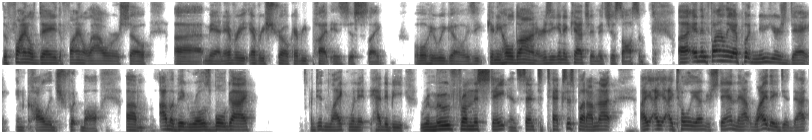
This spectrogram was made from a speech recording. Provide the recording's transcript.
the final day, the final hour or so, uh, man, every every stroke, every putt is just like, oh, here we go. Is he can he hold on or is he going to catch him? It's just awesome. Uh, and then finally, I put New Year's Day in college football. Um, I'm a big Rose Bowl guy. I didn't like when it had to be removed from this state and sent to Texas, but I'm not. I, I, I totally understand that why they did that.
